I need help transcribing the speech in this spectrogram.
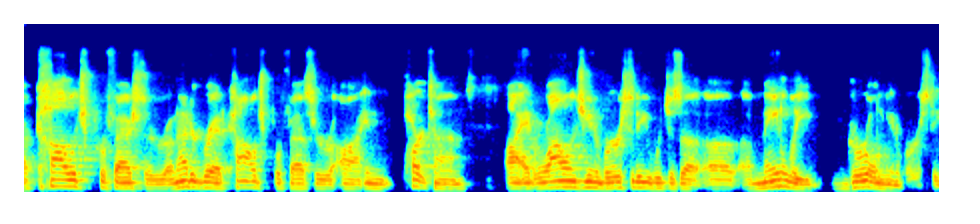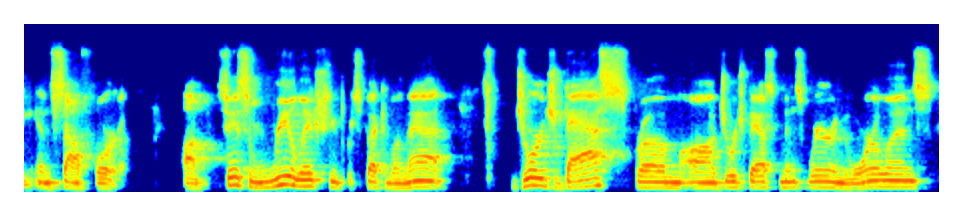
a college professor, an undergrad college professor uh, in part time uh, at Rollins University, which is a, a, a, mainly girl university in South Florida. Um, so he has some real interesting perspective on that. George Bass from uh, George Bass Menswear in New Orleans.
